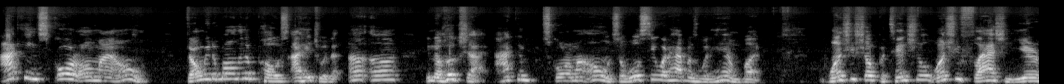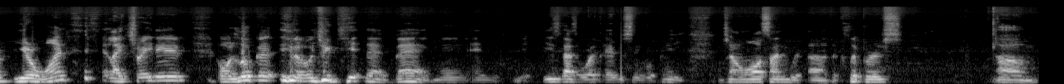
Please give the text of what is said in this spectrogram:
I can score on my own. Throw me the ball in the post. I hit you with the uh-uh, you know, hook shot. I can score on my own. So we'll see what happens with him. But once you show potential, once you flash in year year one, like Trae did or Luka, you know, you get that bag, man. And these guys are worth every single penny. John Wall signing with uh, the Clippers. Um,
